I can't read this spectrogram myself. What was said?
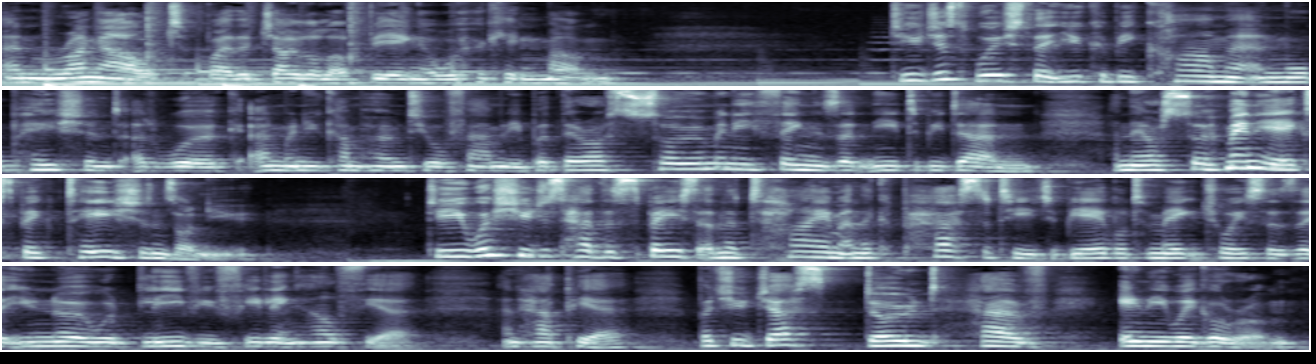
and wrung out by the juggle of being a working mum? Do you just wish that you could be calmer and more patient at work and when you come home to your family? But there are so many things that need to be done, and there are so many expectations on you. Do you wish you just had the space and the time and the capacity to be able to make choices that you know would leave you feeling healthier and happier, but you just don't have any wiggle room?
